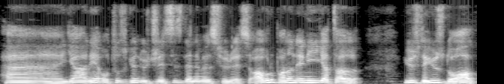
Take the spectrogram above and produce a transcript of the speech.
He, yani 30 gün ücretsiz deneme süresi. Avrupa'nın en iyi yatağı. %100 doğal.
